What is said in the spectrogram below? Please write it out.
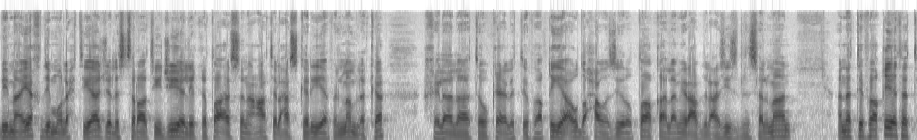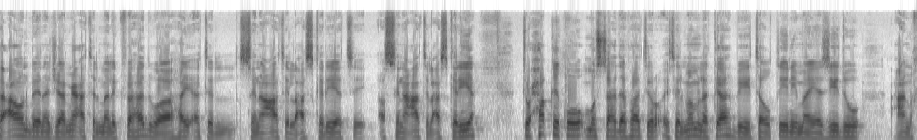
بما يخدم الاحتياج الاستراتيجي لقطاع الصناعات العسكرية في المملكة. خلال توقيع الاتفاقية أوضح وزير الطاقة الأمير عبد العزيز بن سلمان أن اتفاقية التعاون بين جامعة الملك فهد وهيئة الصناعات العسكرية الصناعات العسكرية تحقق مستهدفات رؤية المملكة بتوطين ما يزيد عن 50%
